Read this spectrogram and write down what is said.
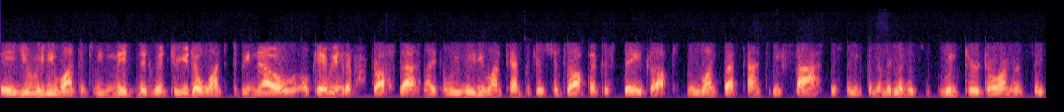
Uh, you really want it to be mid midwinter. You don't want it to be now. Okay, we had a frost last night, but we really want temperatures to drop and to stay dropped. We want that plant to be fast asleep in the middle of its winter dormancy.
